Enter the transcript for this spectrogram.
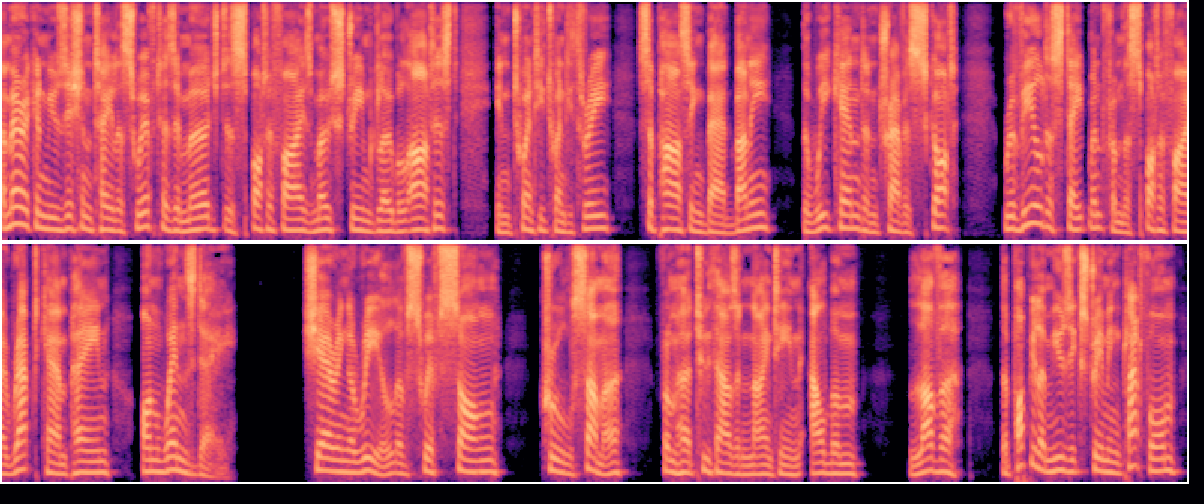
American musician Taylor Swift has emerged as Spotify's most streamed global artist in 2023, surpassing Bad Bunny, The Weeknd, and Travis Scott, revealed a statement from the Spotify Wrapped campaign on Wednesday, sharing a reel of Swift's song, Cruel Summer, from her 2019 album, Lover. The popular music streaming platform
